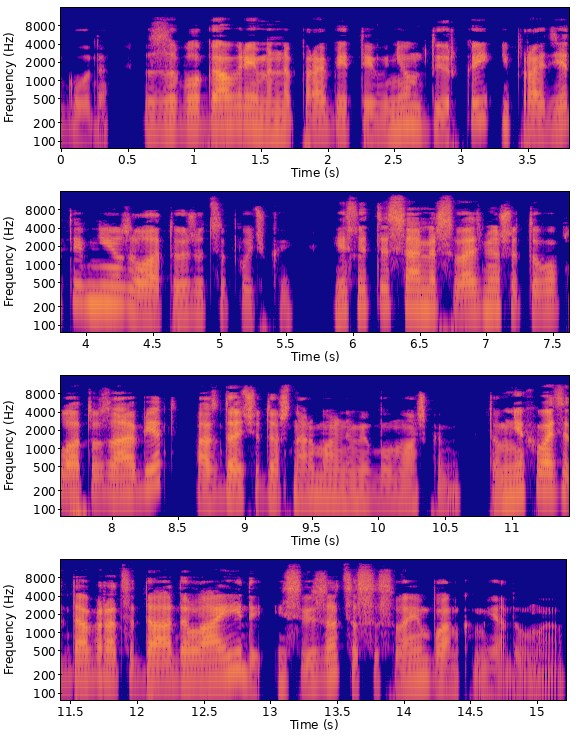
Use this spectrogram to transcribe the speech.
года заблаговременно пробитой в нем дыркой и продетой в нее золотой же цепочкой. Если ты, Саммерс, возьмешь эту в за обед, а сдачу дашь нормальными бумажками, то мне хватит добраться до Аделаиды и связаться со своим банком, я думаю.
